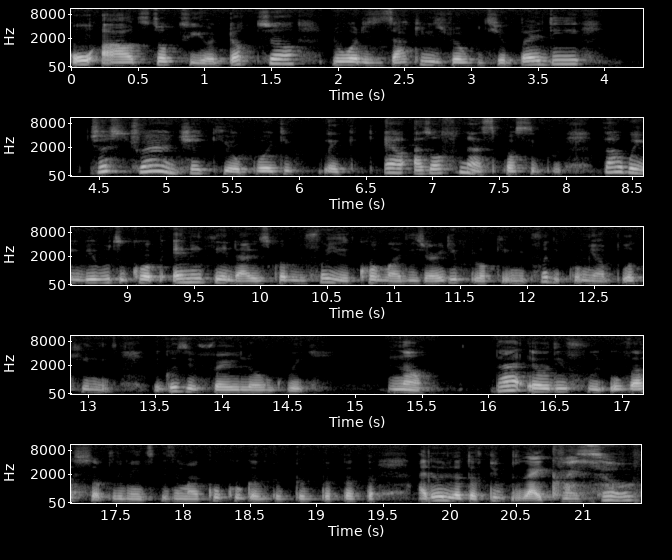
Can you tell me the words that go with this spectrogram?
go out, talk to your doctor, know what exactly is wrong with your body. Just try and check your body like as often as possible. That way you'll be able to cope anything that is coming before you come like this, you're already blocking it. Before they come, you're blocking it. It goes a very long way. Now, that healthy food over supplements is my cocoa. I know a lot of people like myself.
